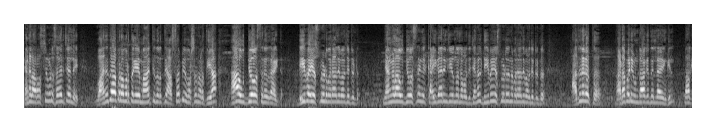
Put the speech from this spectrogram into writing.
ഞങ്ങൾ അറസ്റ്റിനോട് സഹകരിച്ചല്ലേ വനിതാ പ്രവർത്തകയെ മാറ്റി നിർത്തി അസഭ്യ വർഷം നടത്തിയ ആ ഉദ്യോഗസ്ഥനെതിരായിട്ട്. ഡിവൈഎസ്പിയോട് പരാതി പറഞ്ഞിട്ടുണ്ട്. ഞങ്ങൾ ആ ഉദ്യോഗസ്ഥനെ കൈകാര്യം ചെയ്യുന്നല്ല പറഞ്ഞു ഞങ്ങൾ ഡിവൈഎസ്പിയോട് തന്നെ പരാതി പറഞ്ഞിട്ടുണ്ട്. അതിനകത്ത് നടപടി ഉണ്ടാകുന്നില്ല എങ്കിൽ ബാക്കി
